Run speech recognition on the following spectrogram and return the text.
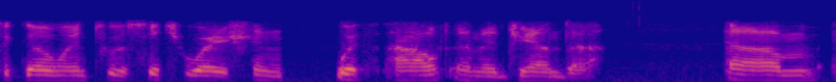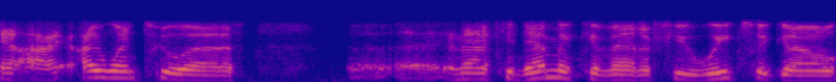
to go into a situation without an agenda. Um, I, I went to a uh, an academic event a few weeks ago,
